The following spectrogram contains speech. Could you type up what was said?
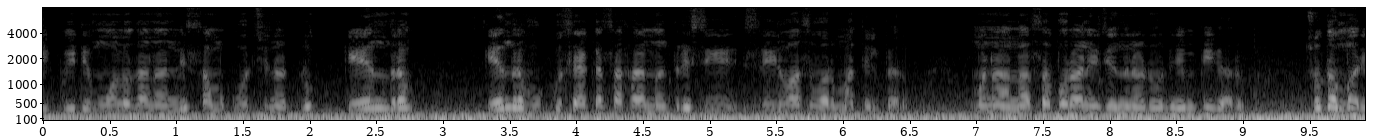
ఈక్విటీ మూలధనాన్ని సమకూర్చినట్లు కేంద్రం కేంద్ర ఉక్కు శాఖ సహాయ మంత్రి శ్రీ శ్రీనివాస్ వర్మ తెలిపారు. మన నర్సాపురానికి చెందినటువంటి ఎంపీ గారు. చూద్దాం మరి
